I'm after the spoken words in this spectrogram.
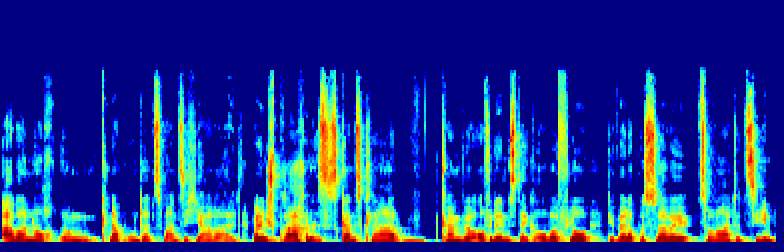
aber noch ähm, knapp unter 20 Jahre alt. Bei den Sprachen ist es ganz klar, können wir auch wieder den Stack Overflow Developer Survey zur Rate ziehen.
